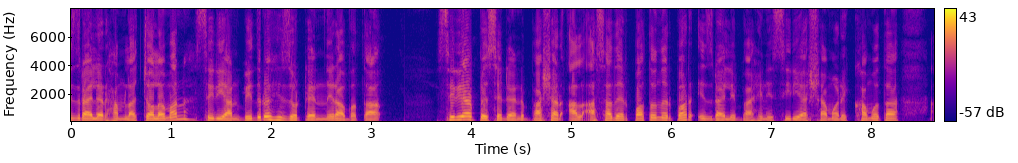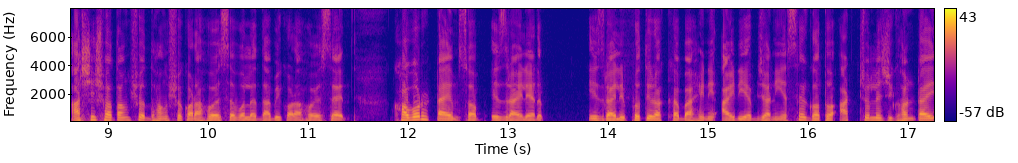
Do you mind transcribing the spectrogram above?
ইসরায়েলের হামলা চলমান, সিরিয়ান বিদ্রোহী জোটের নিরাপত্তা। সিরিয়ার প্রেসিডেন্ট বাশার আল আসাদের পতনের পর ইসরায়েলি বাহিনী সিরিয়ার সামরিক ক্ষমতা আশি শতাংশ ধ্বংস করা হয়েছে বলে দাবি করা হয়েছে। খবর টাইমস অব ইসরায়েলের। ইসরায়েলি প্রতিরক্ষা বাহিনী আইডিএফ জানিয়েছে, গত আটচল্লিশ ঘন্টায়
